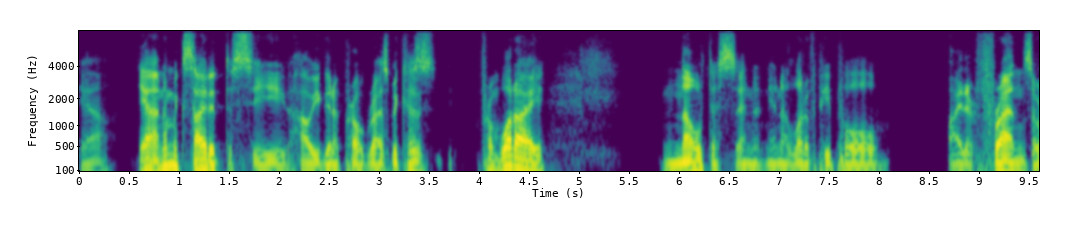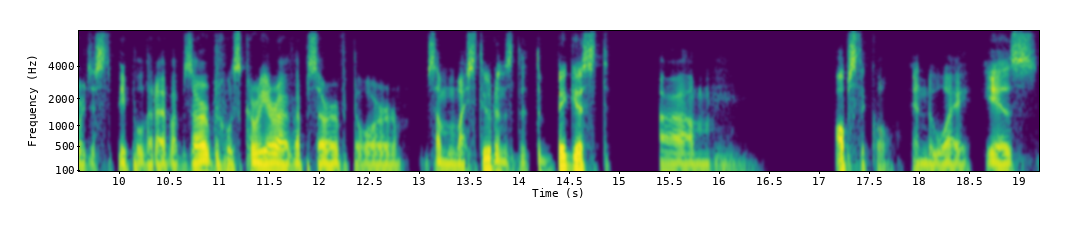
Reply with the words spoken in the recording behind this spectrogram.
Yeah, yeah, and I'm excited to see how you're gonna progress because from what I notice and in a lot of people either friends or just people that I've observed whose career I've observed or some of my students that the biggest um, obstacle in the way is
